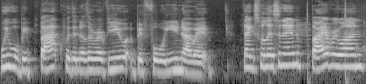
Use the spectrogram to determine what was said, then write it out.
We will be back with another review before you know it. Thanks for listening. Bye, everyone.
